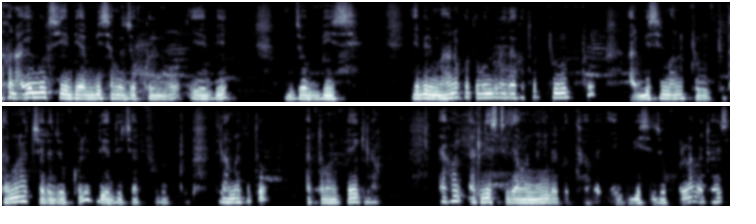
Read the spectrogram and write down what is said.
এখন আগে বলছি এ বি আর বিসি আমরা যোগ করে নেব এ বি যোগ বিসি এ বির মানও কত বন্ধুরা দেখো তো? টু রুট টু আর বিসির মানও টু রুট টু তার মানে হচ্ছে এটা যোগ করলে দুই দুই চার ফোর টু তাহলে আমরা কিন্তু একটা মান পেয়ে গেলাম। এখন অ্যাটলিস্ট যে আমার মেন বের করতে হবে এ বি বিসি যোগ করলাম, এটা হয়েছে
